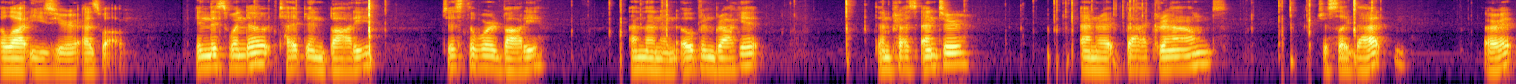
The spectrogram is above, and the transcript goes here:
a lot easier as well. In this window, type in body, just the word body, and then an open bracket then press enter and write background, just like that. Alright.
